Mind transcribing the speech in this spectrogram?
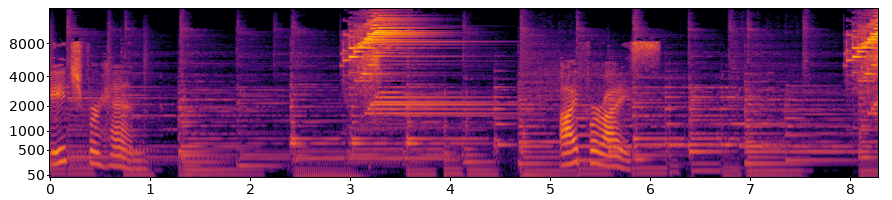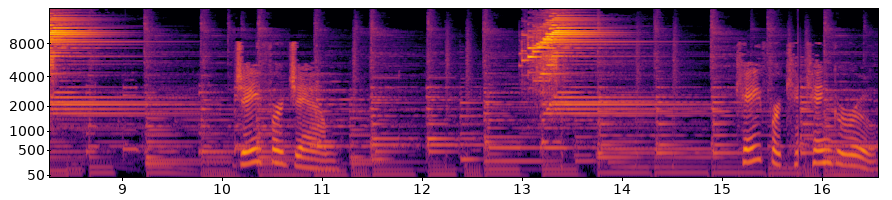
H for hen. I for ice. J for jam. K for kangaroo.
